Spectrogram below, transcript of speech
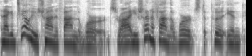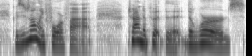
And I could tell he was trying to find the words, right? He was trying to find the words to put in, because there's only four or five, trying to put the, the words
